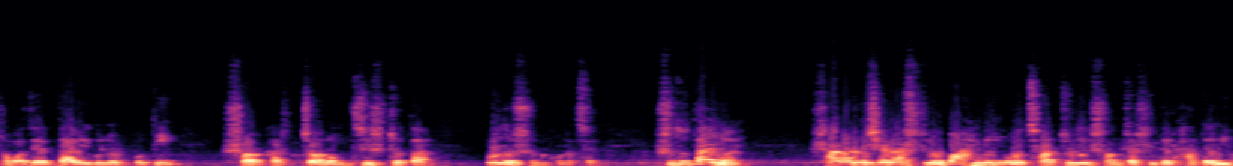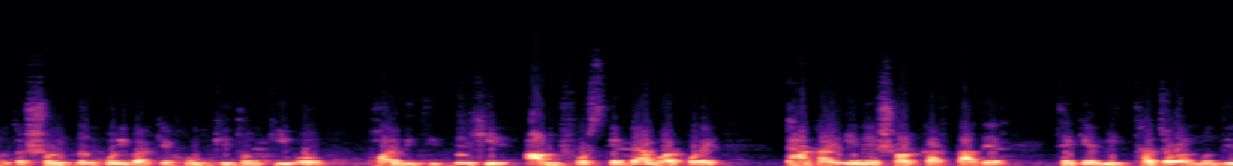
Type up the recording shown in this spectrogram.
সমাজের দাবিগুলোর প্রতি সরকার চরম ধৃষ্টতা প্রদর্শন করেছে। শুধু তাই নয়, সারা দেশের রাষ্ট্রীয় বাহিনী ও ছাত্রলীগ সন্ত্রাসীদের হাতে নিহত শহীদদের পরিবারকে হুমকি, ধমকি ও ভয়ভীতি দেখিয়ে আর্মড ফোর্সকে ব্যবহার করে ঢাকায় এনে সরকার তাদের থেকে মিথ্যা জবানবন্দি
